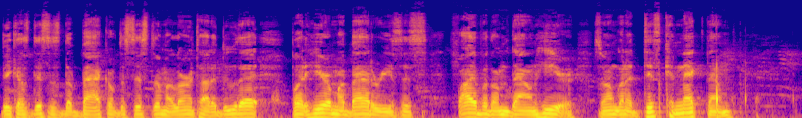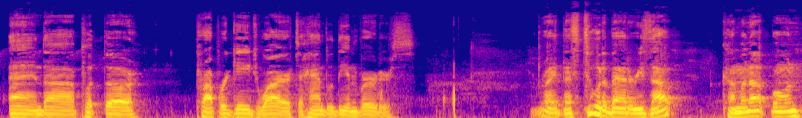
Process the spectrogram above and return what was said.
because this is the back of the system. I learned how to do that. But here are my batteries. There's five of them down here. So I'm gonna disconnect them and uh, put the proper gauge wire to handle the inverters. Right, that's two of the batteries out coming up on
